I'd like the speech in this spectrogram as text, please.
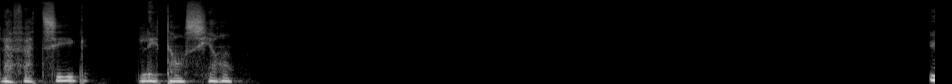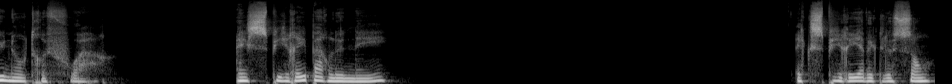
la fatigue, les tensions. Une autre fois, inspirez par le nez, expirez avec le son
